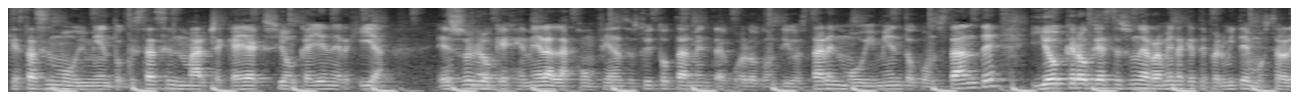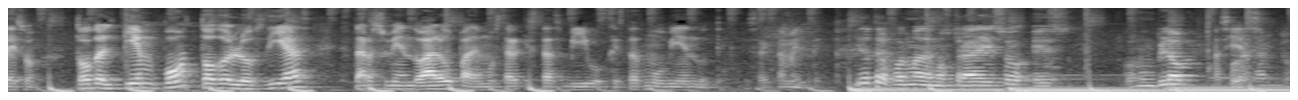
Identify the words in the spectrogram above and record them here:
que estás en movimiento, que estás en marcha, que hay acción, que hay energía. Eso es lo que genera la confianza. Estoy totalmente de acuerdo contigo. Estar en movimiento constante. Y yo creo que esta es una herramienta que te permite demostrar eso. Todo el tiempo, todos los días, estar subiendo algo para demostrar que estás vivo, que estás moviéndote. Exactamente. Y otra forma de mostrar eso es con un blog, Así por es. ejemplo.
